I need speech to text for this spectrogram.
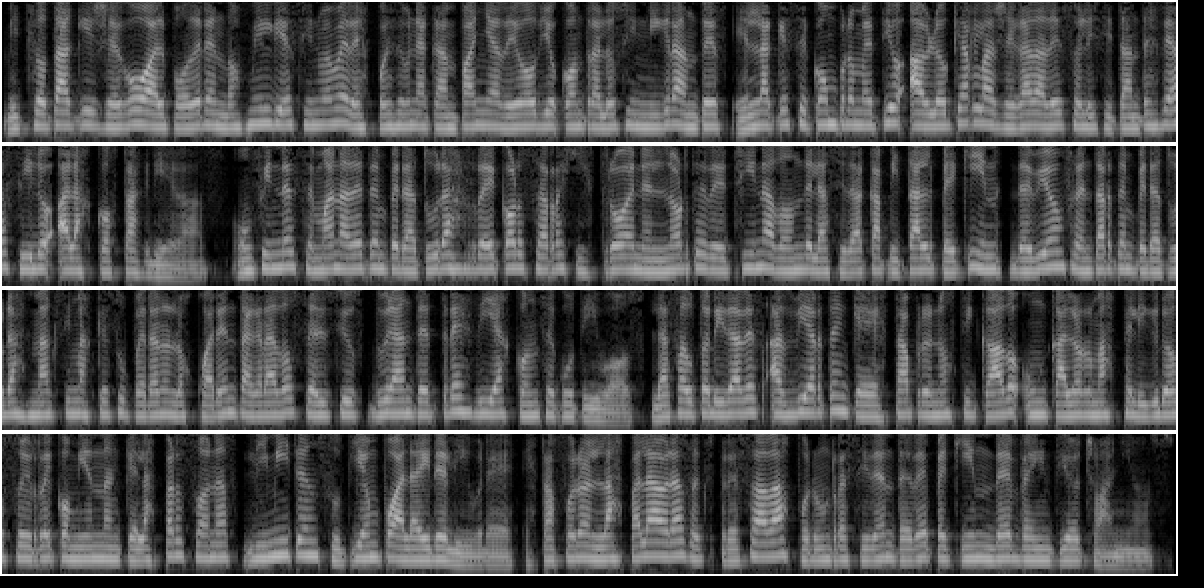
Mitsotaki llegó al poder en 2019 después de una campaña de odio contra los inmigrantes en la que se comprometió a bloquear la llegada de solicitantes de asilo a las costas griegas. Un fin de semana de temperaturas récord se registró en el norte de China donde la ciudad capital Pekín debió enfrentar temperaturas máximas que superaron los 40 grados Celsius durante tres días consecutivos. Las autoridades advierten que está pronosticado un calor más peligroso y recomiendan que las personas limiten su tiempo al aire libre. Estas fueron las palabras expresadas por un residente de Pekín de 28 años.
